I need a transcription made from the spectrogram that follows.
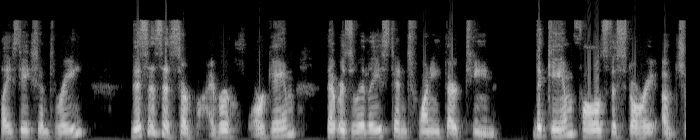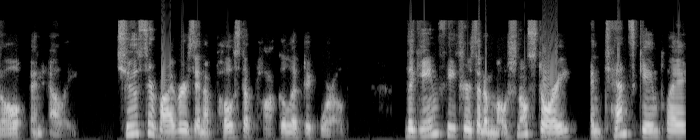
PlayStation 3. This is a survivor horror game that was released in 2013. The game follows the story of Joel and Ellie, two survivors in a post apocalyptic world. The game features an emotional story, intense gameplay,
